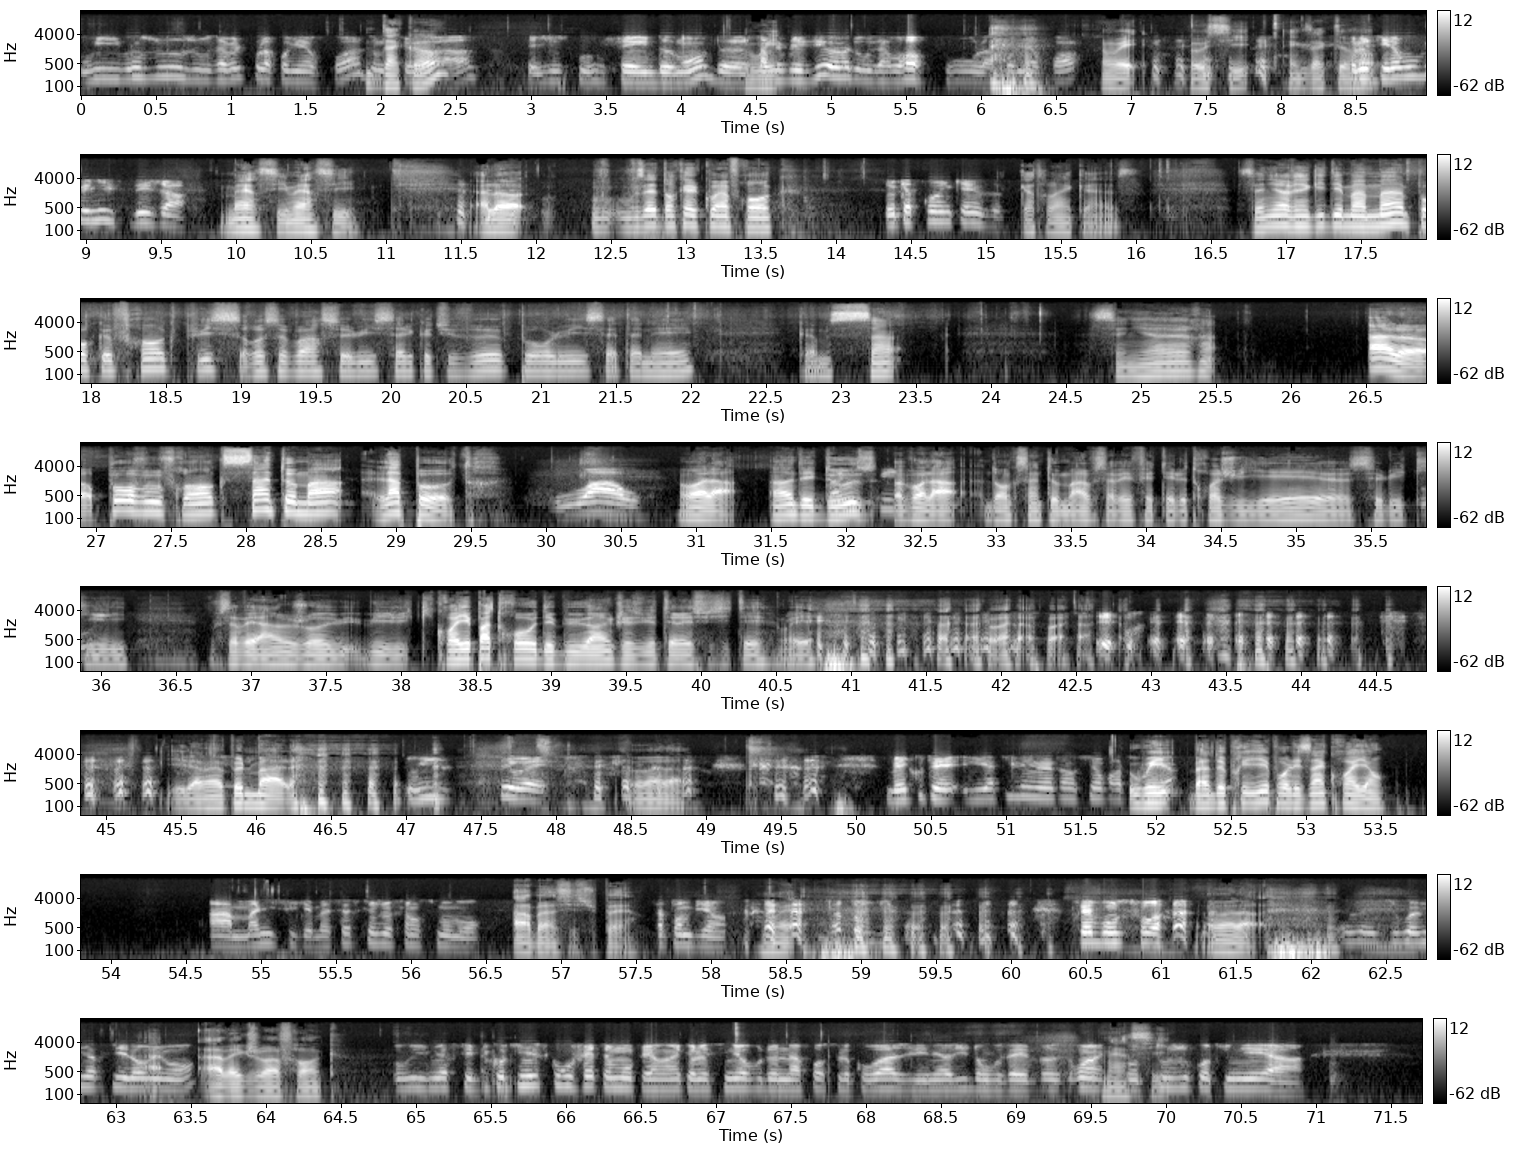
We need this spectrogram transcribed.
Oui, bonjour, je vous appelle pour la première fois. D'accord. euh, voilà, C'est juste pour vous faire une demande. Ça Oui. fait plaisir hein, de vous avoir pour la première fois. oui, aussi, Que exactement. le Seigneur vous bénisse déjà. Merci, merci. Alors, vous, êtes dans quel coin, Franck? De 95. 95. Seigneur, viens guider ma main pour que Franck puisse recevoir celui, celle que tu veux pour lui cette année, comme saint. Seigneur. Alors, pour vous, Franck, saint Thomas l'apôtre. Waouh Voilà, un des douze. Voilà, donc saint Thomas, vous savez, fêté le 3 juillet, euh, celui qui, vous savez, hein, lui- qui croyait pas trop au début hein, que Jésus était ressuscité. Vous voyez Voilà, voilà. Il avait un peu de mal. Oui, c'est vrai. Voilà. Mais écoutez, y a-t-il une intention Oui, particulière ben de prier pour les incroyants. Ah, magnifique. Eh ben, c'est ce que je fais en ce moment. Ah ben c'est super. Ça tombe bien. Ouais. Ça tombe bien. Très bon choix. Voilà. Je vous remercie énormément. Avec joie, Franck. Oui, merci. Puis continuez ce que vous faites, mon père. hein, que le Seigneur vous donne la force, le courage et l'énergie dont vous avez besoin. Merci. Il faut toujours continuer à,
